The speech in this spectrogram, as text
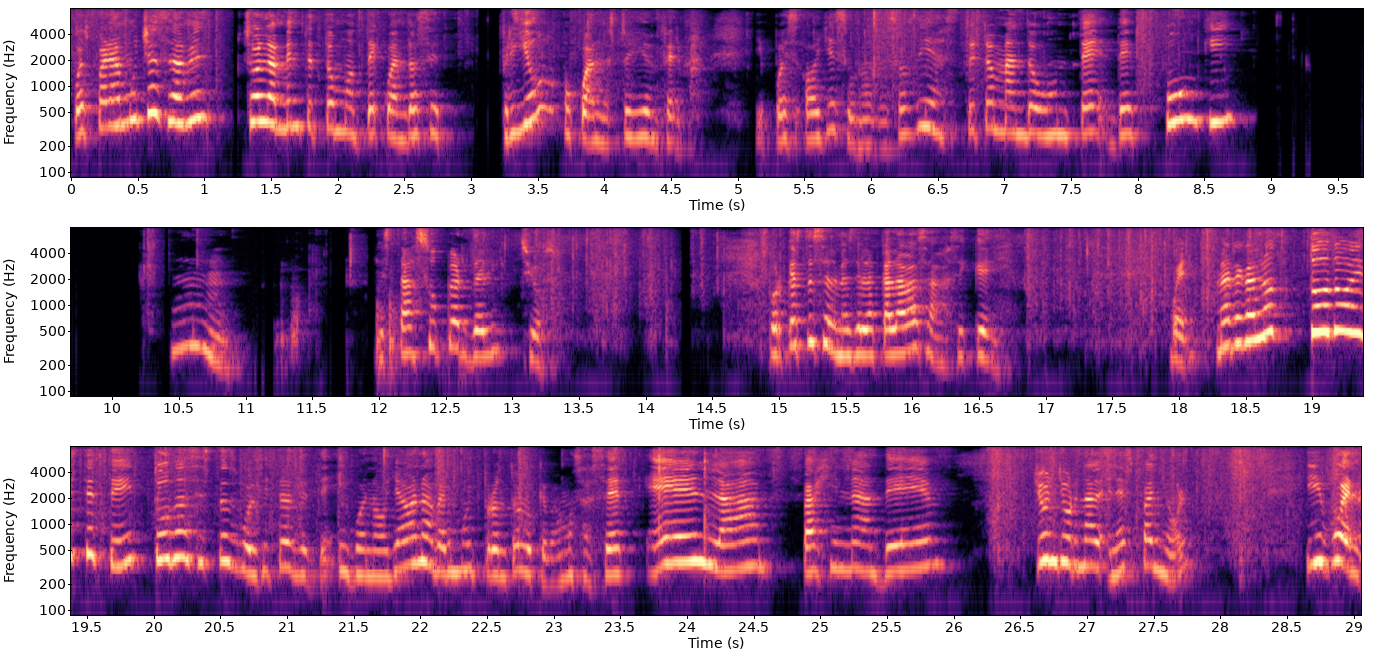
Pues para muchos saben, solamente tomo té cuando hace frío o cuando estoy enferma. Y pues hoy es uno de esos días. Estoy tomando un té de punky. Mmm, está súper delicioso. Porque este es el mes de la calabaza, así que... Bueno, me regaló todo este té, todas estas bolsitas de té. Y bueno, ya van a ver muy pronto lo que vamos a hacer en la página de John Journal en español. Y bueno,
